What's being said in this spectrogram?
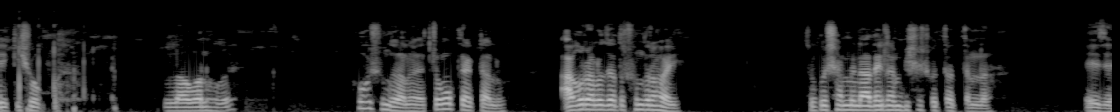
এই কৃষক লাভবান হবে। খুবই সুন্দর আলু, হয়, চমৎকার একটা আলু। আগর আলু যে এত সুন্দর হয়, চোখের সামনে না দেখলে আমি বিশ্বাস করতে পারতাম না। এই যে,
